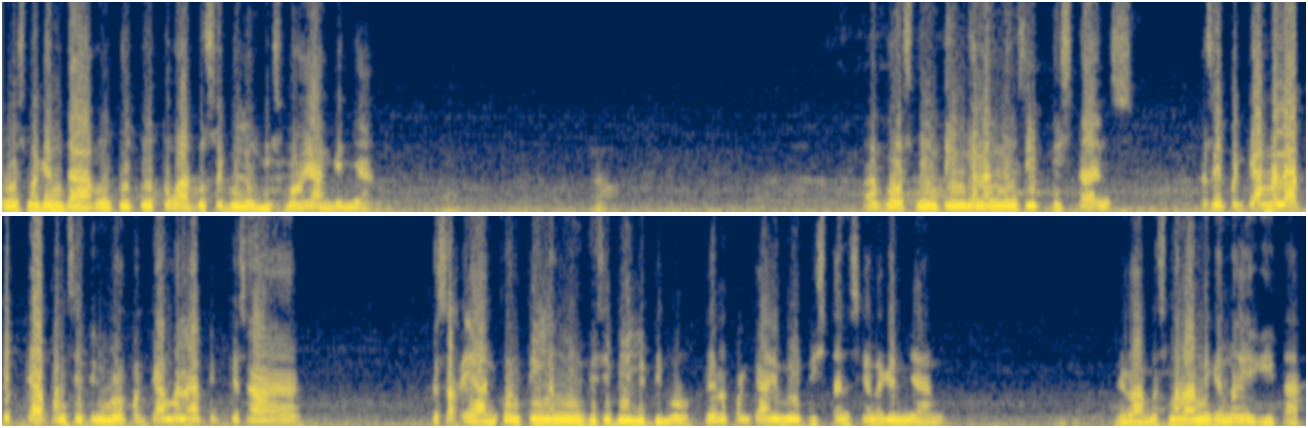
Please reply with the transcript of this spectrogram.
Mas maganda kung tututo ka doon sa gulong mismo. Ayan, ganyan. Tapos, maintain ka lang ng safe distance. Kasi pagka malapit ka, pansitin mo, pagka malapit ka sa sasakyan, konti lang yung visibility mo. Pero pagka may distance ka na ganyan, di ba, mas marami kang nakikita.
